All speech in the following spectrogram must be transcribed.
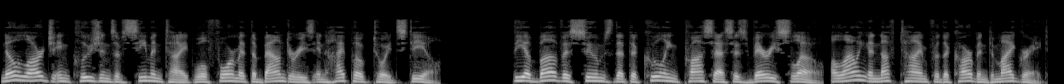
No large inclusions of cementite will form at the boundaries in hypoeutectoid steel. The above assumes that the cooling process is very slow, allowing enough time for the carbon to migrate.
